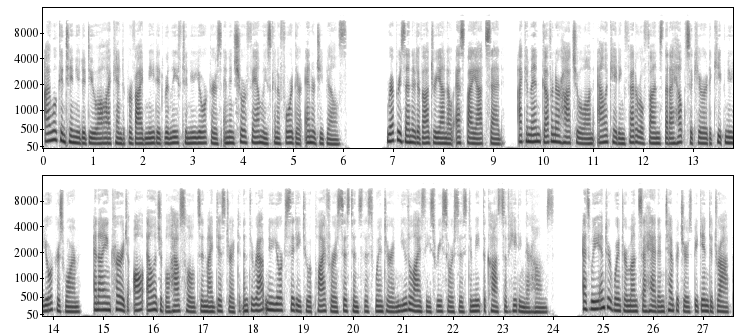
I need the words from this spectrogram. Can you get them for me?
I will continue to do all I can to provide needed relief to New Yorkers and ensure families can afford their energy bills. Representative Adriano Espaillat said, I commend Governor Hochul on allocating federal funds that I helped secure to keep New Yorkers warm, and I encourage all eligible households in my district and throughout New York City to apply for assistance this winter and utilize these resources to meet the costs of heating their homes. As we enter winter months ahead and temperatures begin to drop,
